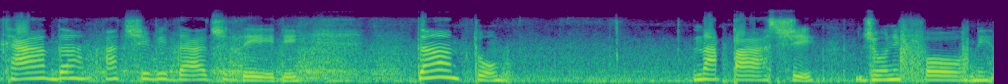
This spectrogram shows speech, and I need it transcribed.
cada atividade dele, tanto na parte de uniforme,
